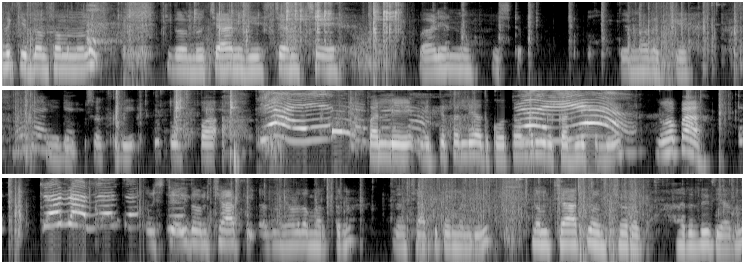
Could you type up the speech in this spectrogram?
ಅದಕ್ಕೆ ಇದೊಂದು ತೊಗೊಂಡು ಇದೊಂದು ಚಾನಿಗೆ ಚಮಚೆ, ಬಾಳೆಹಣ್ಣು ಇಷ್ಟು. ತಿನ್ನೋದಕ್ಕೆ ಇದು ಸಕ್ರೆ, ತುಪ್ಪ ಪಲ್ಯ ಮೆತ್ತೆ ಪಲ್ಯ ಅದು ಕೊತ್ತಂಬರಿ, ಇದು ಕಡ್ಲಿ ಪಲ್ಯ ನೋಪ ಇಷ್ಟೇ, ಇದೊಂದು ಚಾಪಿ. ಅದನ್ನ ಹೇಳ್ದ ಮರ್ತನು. ಇದೊಂದು ಚಾಪಿ ತೊಗೊಂಬಂದಿವಿ. ನಮ್ಮ ಚಾಪಿ ಒಂಚೂರು ಹರಿದಿದೆ ಅದು.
